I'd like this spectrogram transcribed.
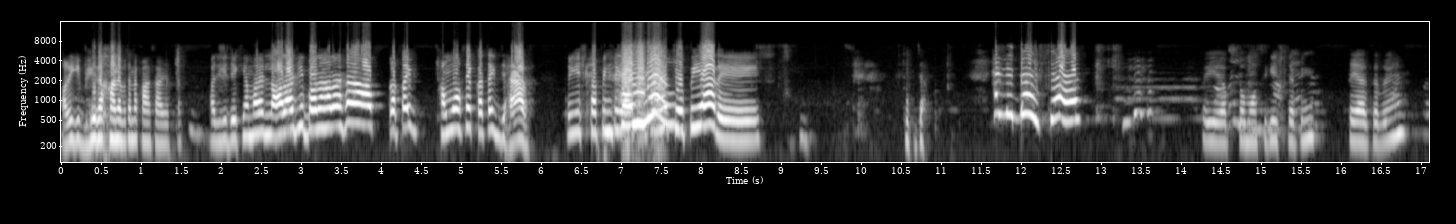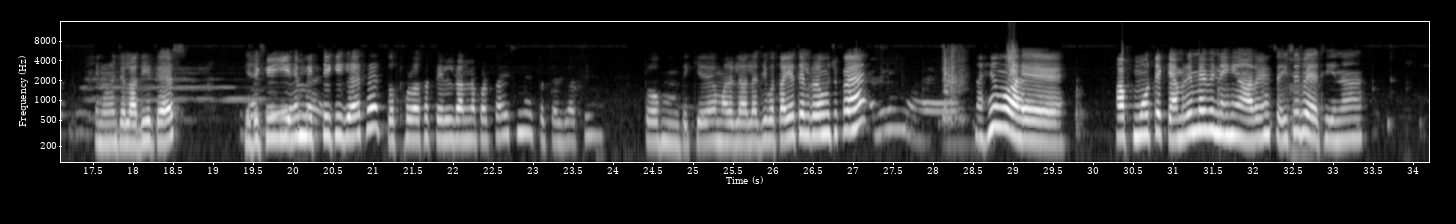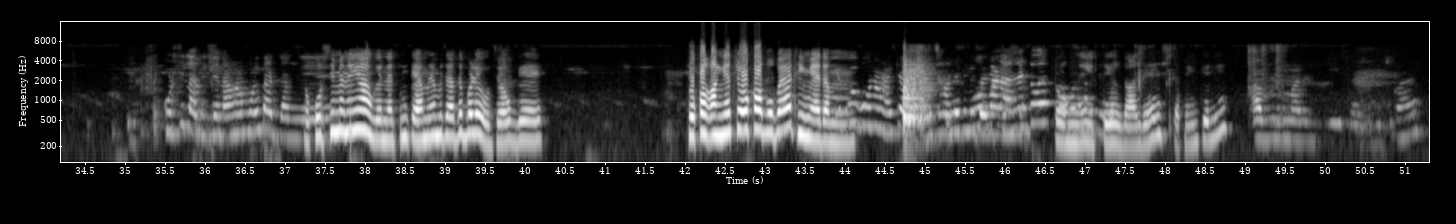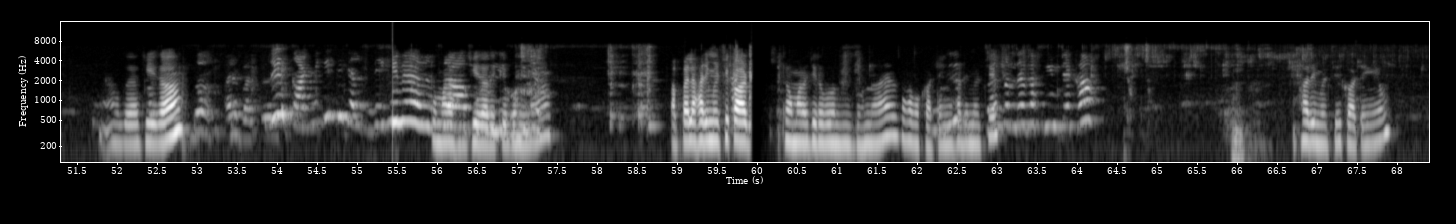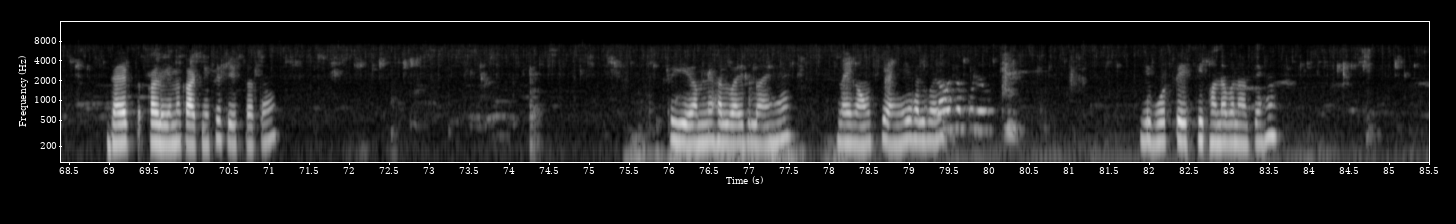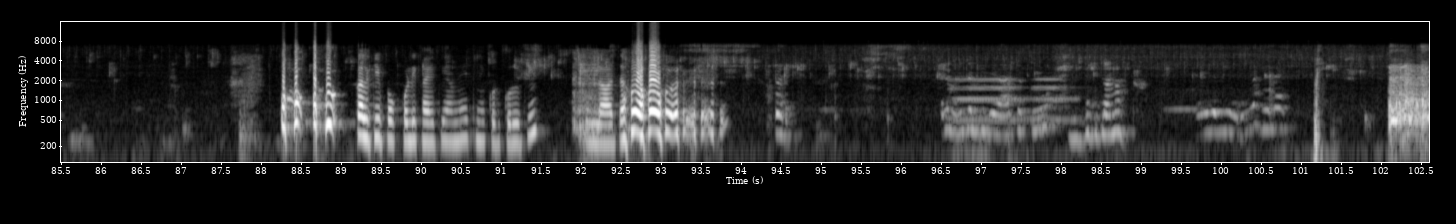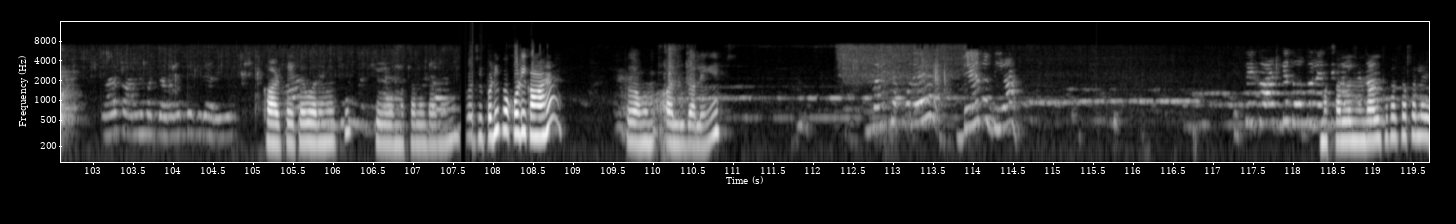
अरे ये भेड़ा खाने बताना कहाँ से आ जाता है और ये देखिए हमारे लाला जी बना रहे हैं आप कतई समोसे कतई झार तो ये स्टफिंग तैयार हैं रे। चुप जा। हेलो दोस्तों। तो ये अब समोसे की स्टफिंग तैयार कर रहे हैं। इन्होंने जला दी है गैस। ये देखिए ये है मिट्टी की गैस है तो थोड़ा सा तेल डालना पड़ता है इसमें तो चल जाती है। तो हम देखिए हमारे लाला जी बताइए तेल गर्म हो चुका है? नहीं हुआ है। आप मोटे कैमरे में भी नहीं आ रहे हैं सही से बैठिए ना। कुर्सी ला दीजिए ना हम वहीं बैठ जाएँगे। तो कुर्सी में नहीं आओगे ना तुम कैमरे में ज़्यादा बड़े हो जाओगे। चोखा खाएँगे चोखा वो बैठी मैडम। कोई वो ना क्या बिछाने के लिए दरी तो हमने ये तेल डाल दिया है स्टफिंग के लिए। अब हमारे ये हो चुका है। हो गया जीरा अरे बस। काटने की थी जल्दी देखिए तो हमारा जीरा देखिए भुनना। है अब पहले हरी मिर्ची काट तो हमारा जीरा भुन- भुनना है। तो वो काटेंगे हरी मिर्ची। हरी मिर्ची काटेंगे हम। डायरेक्ट कढ़ाई में काटने से टेस्ट आता है। तो ये हमने हलवाई बुलाए हैं। नए गाँव से आए आएँगे हलवाई। ये बहुत टेस्टी खाना बनाते हैं। कल की पकौड़ी खाई थी हमने, इतनी कुरकुरी थी। जाना। हूँ काट रहे थे बारे में फिर वो मसाला डालेंगे। बची पड़ी पकौड़ी कहाँ है? तो अब हम आलू डालेंगे। दे तो दिया। इसे काट के दो तो मसाला नहीं डाल सका था पहले?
